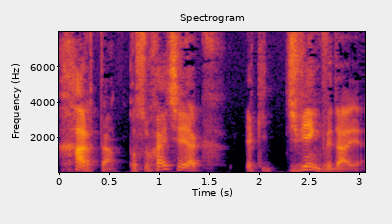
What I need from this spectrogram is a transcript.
harta. Posłuchajcie, jak, jaki dźwięk wydaje.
